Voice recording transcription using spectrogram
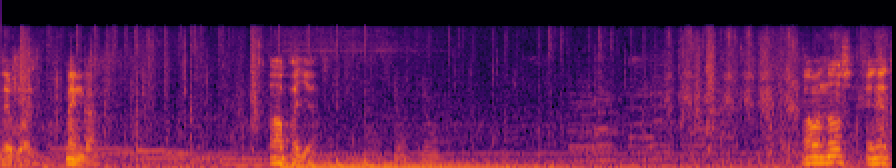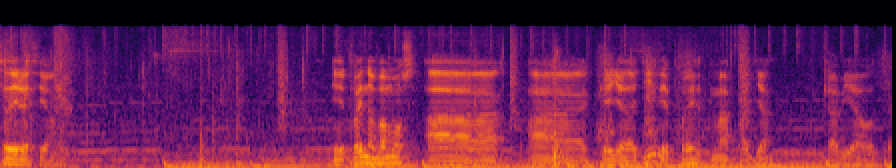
Da igual. Venga. Vamos para allá. Vámonos en esta dirección. Y después nos vamos a, a aquella de allí, después más para allá, que había otra.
